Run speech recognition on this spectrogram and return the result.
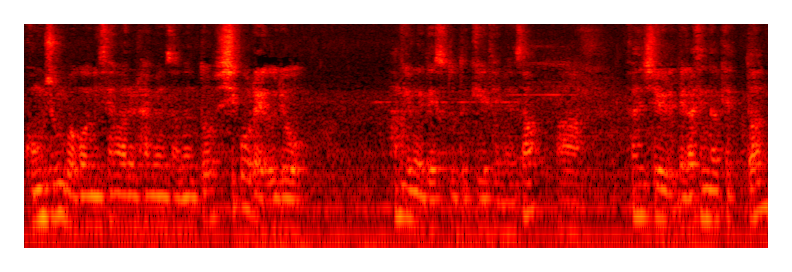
공중보건의 생활을 하면서는 또 시골의 의료 환경에 대해서도 느끼게 되면서 아 현실 내가 생각했던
